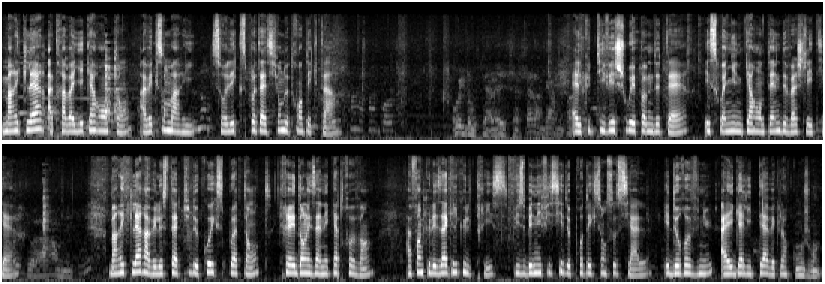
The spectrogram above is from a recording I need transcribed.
Marie-Claire a travaillé 40 ans avec son mari sur l'exploitation de 30 hectares. Elle cultivait choux et pommes de terre et soignait une quarantaine de vaches laitières. Marie-Claire avait le statut de coexploitante créé dans les années 80 afin que les agricultrices puissent bénéficier de protection sociale et de revenus à égalité avec leurs conjoints.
